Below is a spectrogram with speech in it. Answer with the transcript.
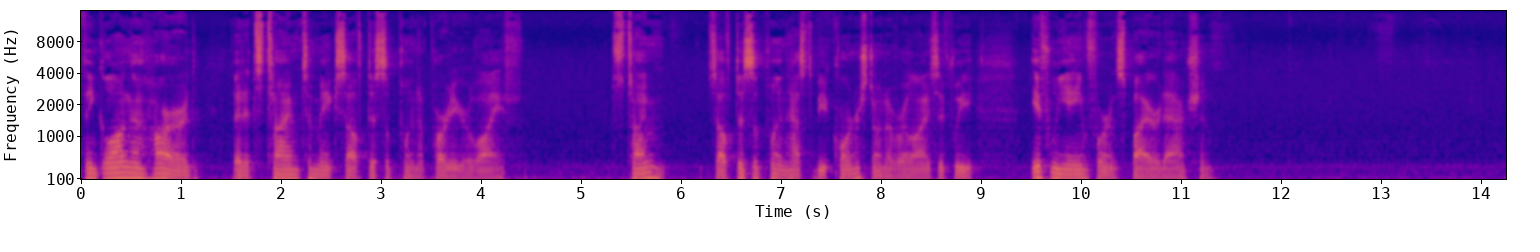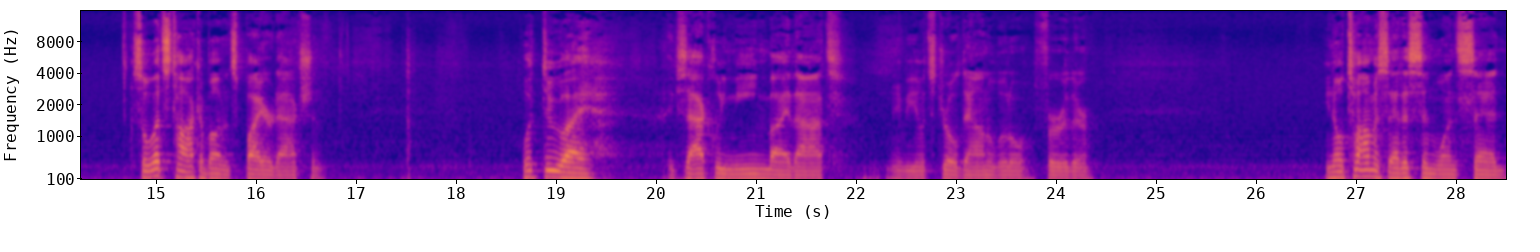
Think long and hard that it's time to make self discipline a part of your life. It's time self discipline has to be a cornerstone of our lives if we if we aim for inspired action. So let's talk about inspired action. what do I exactly mean by that? Maybe let's drill down a little further. You know, Thomas Edison once said,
